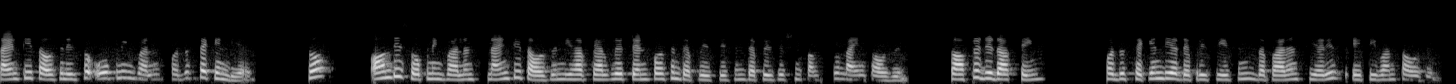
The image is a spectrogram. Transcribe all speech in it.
90,000 is the opening balance for the second year. So on this opening balance 90,000 you have calculated 10% depreciation, depreciation comes to 9,000. So after deducting for the second year depreciation the balance here is 81,000.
